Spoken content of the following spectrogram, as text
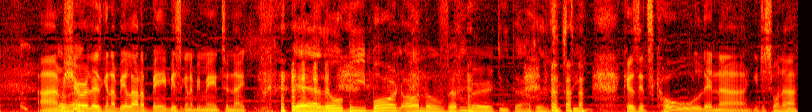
I'm All sure right. there's gonna be a lot of babies gonna be made tonight yeah, they will be born on November 2016. because it's cold and uh, you just wanna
